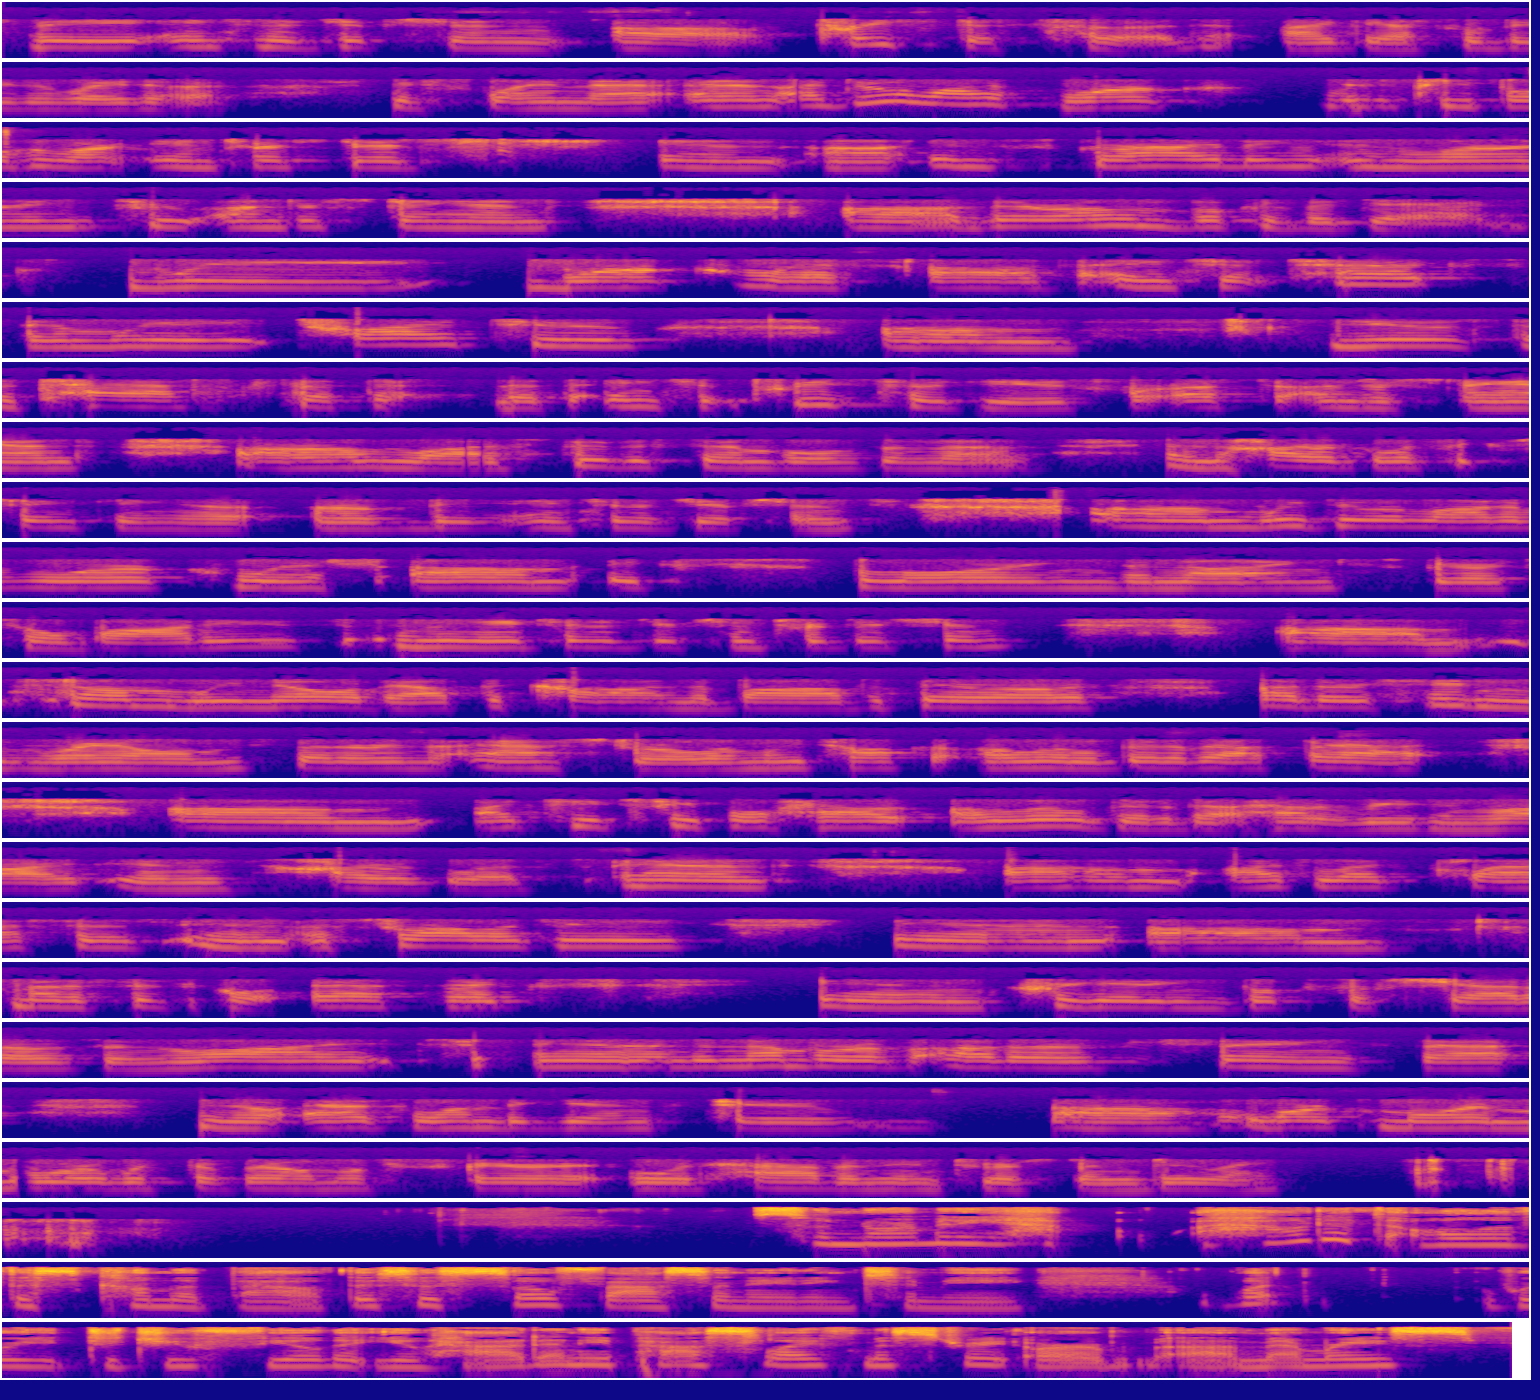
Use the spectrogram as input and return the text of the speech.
the ancient Egyptian uh, priestesshood, I guess would be the way to explain that. And I do a lot of work with people who are interested in uh, inscribing and learning to understand uh, their own Book of the Dead. We work with uh, the ancient texts and we try to um, use the tasks that the, that the ancient priesthood used for us to understand our own lives through the symbols and the and the hieroglyphic thinking of, of the ancient Egyptians. Um, we do a lot of work with um, exploring the nine spiritual bodies in the ancient Egyptian tradition. Um, some we know about the Ka and the Ba, but there are other hidden realms that are in the astral, and we talk a little bit about that. Um, I teach people how a little bit about how to read and write in hieroglyphs, and um, I've led classes in astrology, in um, metaphysical ethics, in creating books of shadows and light, and a number of other things that you know as one begins to uh, work more and more with the realm of spirit would have an interest in doing. So, Normandi, how, how did all of this come about? This is so fascinating to me. What were you, did you feel that you had any past life mystery or uh, memories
